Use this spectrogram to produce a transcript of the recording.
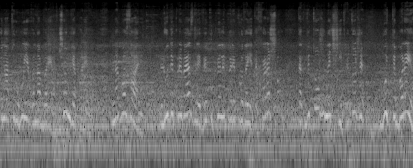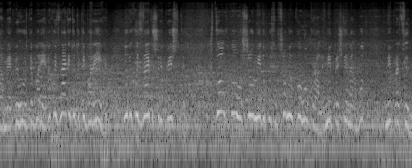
вона торгує, вона бере. Чому я беру? На базарі. Люди привезли, ви купили, перепродаєте. Хорошо? Так ви теж начніть, ви теж будьте баригами, як ви говорите, бариги. Ви хоч знаєте, хто такі бариги. Ну ви хоч знаєте, що ви пишете. Хто в кого, що ми, допустимо, що ми в кого украли. Ми прийшли на роботу, ми працюємо.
